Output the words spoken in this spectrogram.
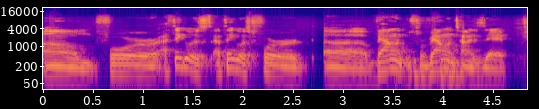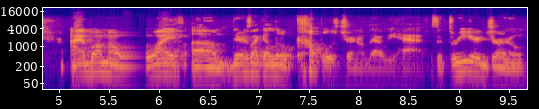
Um, for I think it was I think it was for uh Valent for Valentine's Day, I bought my wife. Um, there's like a little couples journal that we have. It's a three year journal,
